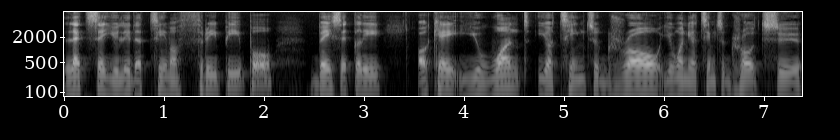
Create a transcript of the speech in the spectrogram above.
let's say you lead a team of three people. Basically, okay, you want your team to grow. You want your team to grow to,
